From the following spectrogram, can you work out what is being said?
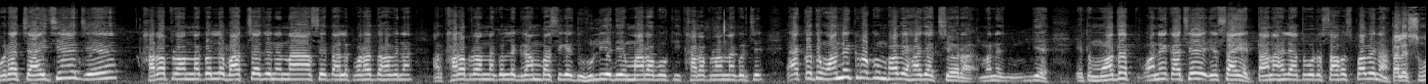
ওরা চাইছে যে খারাপ রান্না করলে বাচ্চা যেন না আসে তাহলে পড়াতে হবে না। আর খারাপ রান্না করলে গ্রামবাসীকে হুলিয়ে দিয়ে মারাবো কি খারাপ রান্না করছে। এক কথায় অনেক রকম ভাবে হাজাচ্ছে ওরা। মানে ইয়ে এ তো মদত অনেক আছে এসআইয়ের তা না হলে এত বড় সাহস পাবে না। তাহলে সহ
